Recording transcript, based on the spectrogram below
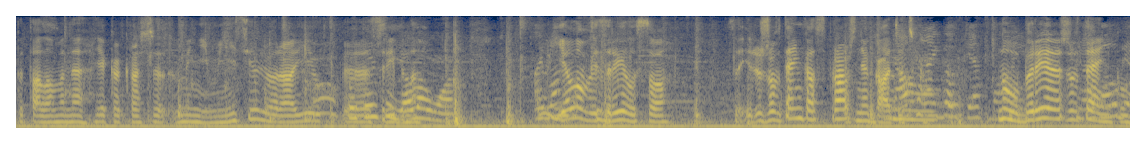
Це. Питала мене, яка краще мені. Мені Сілвер, а їй е, срібна. Єловий з рилсо. Жовтенька справжня качечка. Ну, бери жовтеньку.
